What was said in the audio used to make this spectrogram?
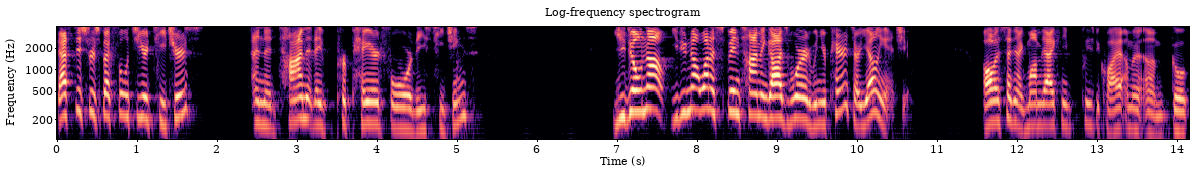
That's disrespectful to your teachers and the time that they've prepared for these teachings. You do not, you do not want to spend time in God's word when your parents are yelling at you. All of a sudden, you're like, Mom, Dad, can you please be quiet? I'm going to um, go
